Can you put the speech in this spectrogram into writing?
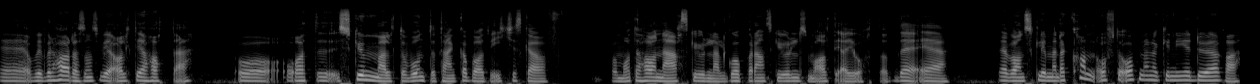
Eh, og vi vil ha det sånn som vi alltid har hatt det. Og, og, at det er skummelt og vondt å tenke på at vi ikke skal på en måte ha nærskolen eller gå på den skolen som vi alltid har gjort. At det er, det er vanskelig. Men det kan ofte åpne noen nye dører.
